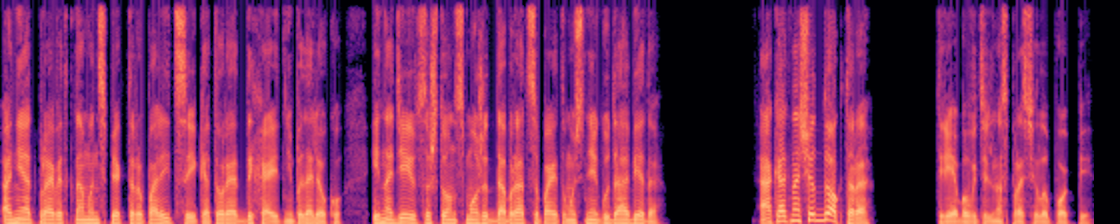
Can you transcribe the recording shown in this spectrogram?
Они отправят к нам инспектора полиции, который отдыхает неподалеку, и надеются, что он сможет добраться по этому снегу до обеда». «А как насчет доктора?» — требовательно спросила Поппи.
